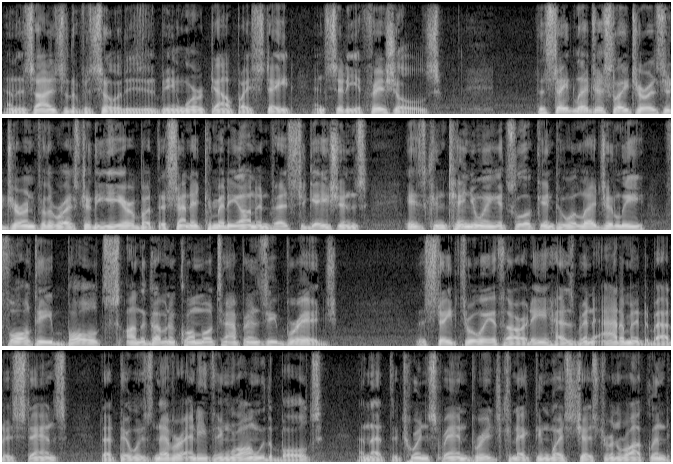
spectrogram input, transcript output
and the size of the facilities is being worked out by state and city officials. The state legislature is adjourned for the rest of the year, but the Senate Committee on Investigations is continuing its look into allegedly faulty bolts on the Governor Cuomo Tappan Zee Bridge. The state thruway authority has been adamant about its stance that there was never anything wrong with the bolts and that the twin span bridge connecting Westchester and Rockland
